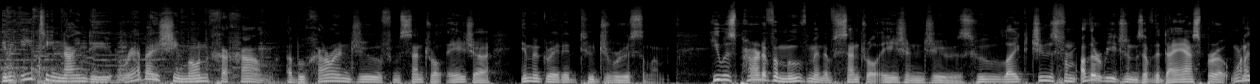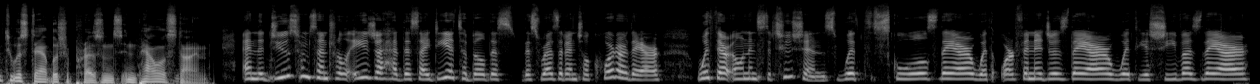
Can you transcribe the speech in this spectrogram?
In 1890, Rabbi Shimon Chacham, a Bukharan Jew from Central Asia, immigrated to Jerusalem. He was part of a movement of Central Asian Jews who, like Jews from other regions of the diaspora, wanted to establish a presence in Palestine. And the Jews from Central Asia had this idea to build this, this residential quarter there with their own institutions, with schools there, with orphanages there, with yeshivas there.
